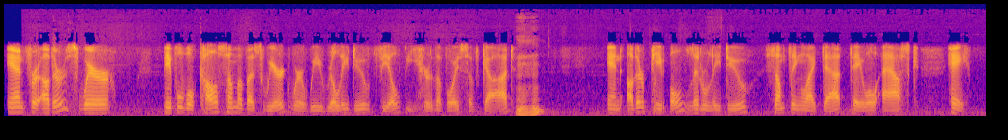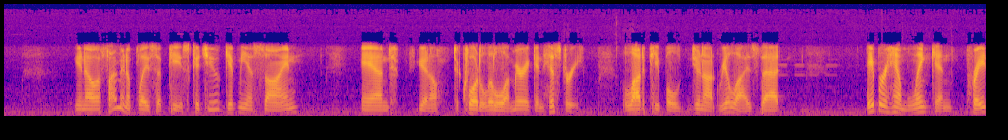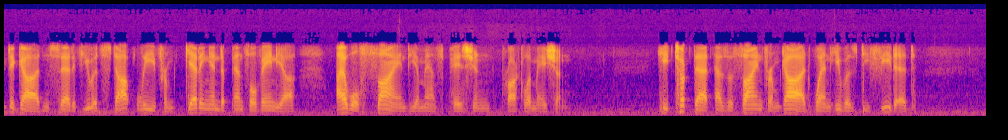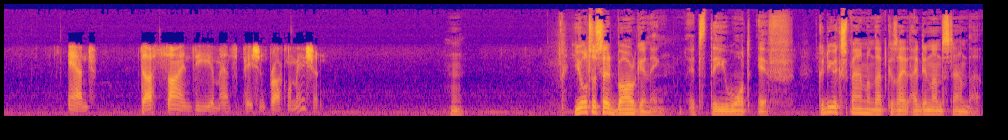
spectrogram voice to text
And for others, where people will call some of us weird, where we really do feel we hear the voice of God, mm-hmm. and other people literally do something like that. They will ask, "Hey, you know, if I'm in a place of peace, could you give me a sign?" And you know, to quote a little American history, a lot of people do not realize that Abraham Lincoln prayed to God and said, If you would stop Lee from getting into Pennsylvania, I will sign the Emancipation Proclamation. He took that as a sign from God when he was defeated and thus signed the Emancipation Proclamation. Hmm. You also said bargaining. It's the what if. Could you expand on that? Because I, I didn't understand that.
